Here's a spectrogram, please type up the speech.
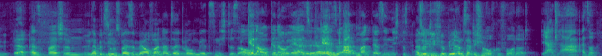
denn. Ja. Also es war schon irgendwie... Ja, beziehungsweise mehr auf der anderen Seite, warum jetzt nicht das auch? Genau, genau. Ja, also die Ja, gelben also, Karten waren per se nicht das Problem. Also die für Behrens hätte ich schon auch gefordert. Ja, klar, also...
